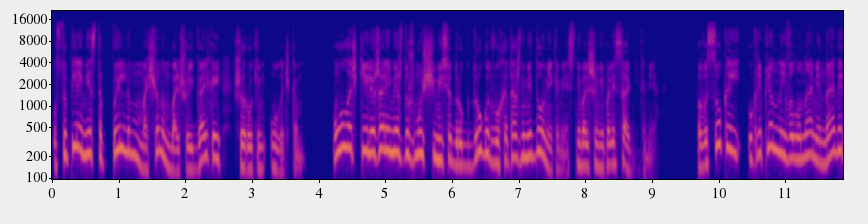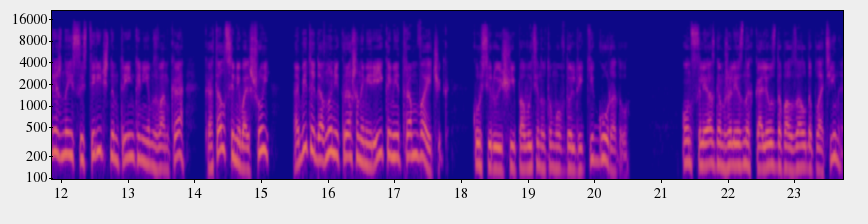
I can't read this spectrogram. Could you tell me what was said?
уступили место пыльным, мощеным большой галькой широким улочкам. Улочки лежали между жмущимися друг к другу двухэтажными домиками с небольшими палисадниками — по высокой, укрепленной валунами набережной с истеричным треньканьем звонка катался небольшой, обитый давно не крашенными рейками трамвайчик, курсирующий по вытянутому вдоль реки городу. Он с лязгом железных колес доползал до плотины,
